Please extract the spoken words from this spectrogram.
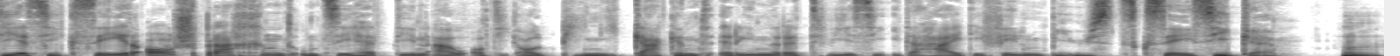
Die sind sehr ansprechend und sie hat ihn auch an die alpine Gegend erinnert, wie sie in den Heidi-Film bei uns zu sehen sind. Hm.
